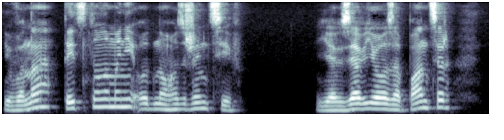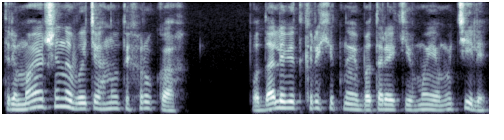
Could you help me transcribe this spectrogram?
І вона тицнула мені одного з женців. Я взяв його за панцир, тримаючи на витягнутих руках, подалі від крихітної батарейки в моєму тілі.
